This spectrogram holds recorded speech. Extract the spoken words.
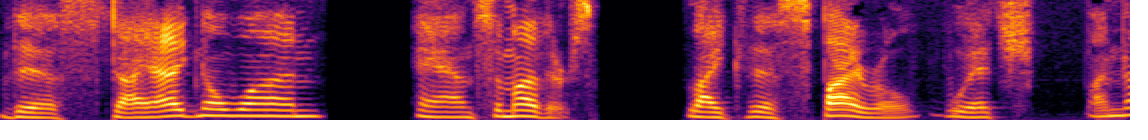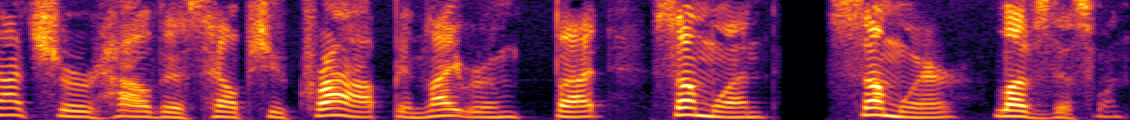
this diagonal one, and some others, like this spiral, which I'm not sure how this helps you crop in Lightroom, but someone, somewhere, loves this one.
